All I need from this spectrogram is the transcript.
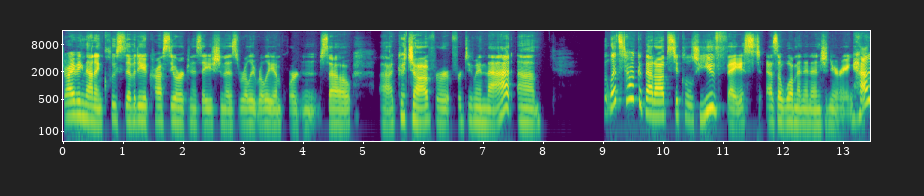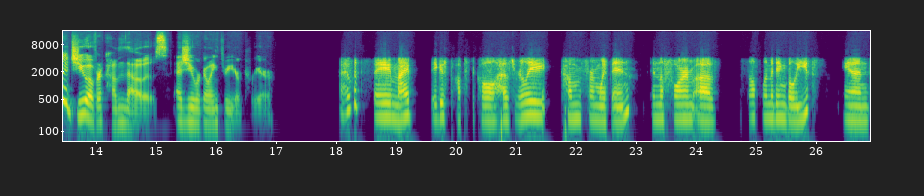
driving that inclusivity across the organization is really, really important. So uh, good job for, for doing that. Um, but let's talk about obstacles you've faced as a woman in engineering. How did you overcome those as you were going through your career? I would say my biggest obstacle has really come from within in the form of self-limiting beliefs and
